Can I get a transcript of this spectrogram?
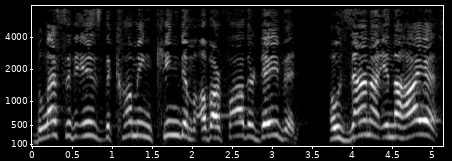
Blessed is the coming kingdom of our father David. Hosanna in the highest.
